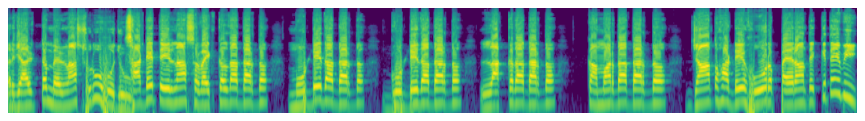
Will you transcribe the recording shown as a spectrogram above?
ਰਿਜ਼ਲਟ ਮਿਲਣਾ ਸ਼ੁਰੂ ਹੋ ਜੂ। ਸਾਡੇ ਤੇਲ ਨਾਲ ਸਰਵਾਈਕਲ ਦਾ ਦਰਦ, ਮੋਢੇ ਦਾ ਦਰਦ, ਗੋਡੇ ਦਾ ਦਰਦ, ਲੱਕ ਦਾ ਦਰਦ, ਕਮਰ ਦਾ ਦਰਦ ਜਾਂ ਤੁਹਾਡੇ ਹੋਰ ਪੈਰਾਂ ਤੇ ਕਿਤੇ ਵੀ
